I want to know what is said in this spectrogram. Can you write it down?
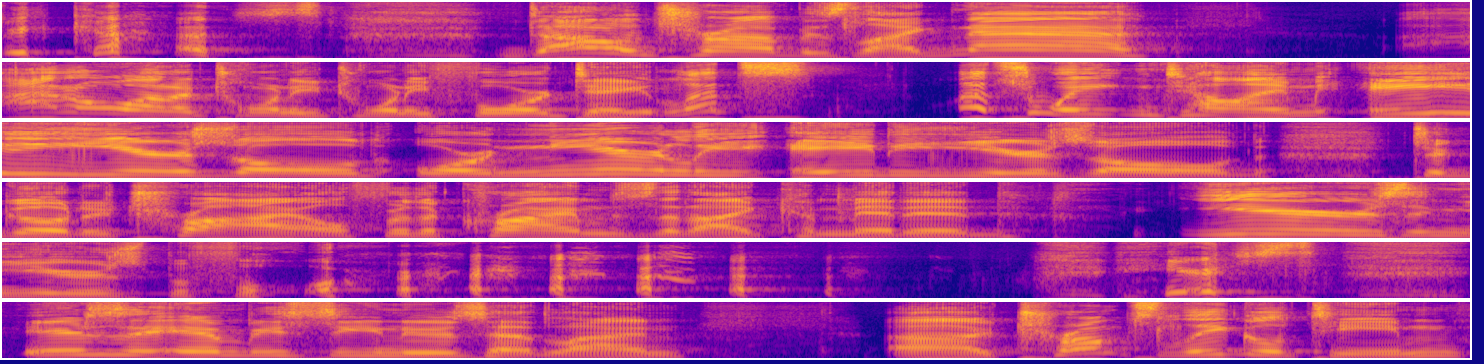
because Donald Trump is like, nah, I don't want a 2024 date. Let's let's wait until I'm 80 years old or nearly 80 years old to go to trial for the crimes that I committed years and years before. here's here's the NBC News headline. Uh, Trump's legal team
